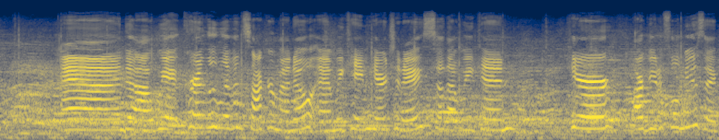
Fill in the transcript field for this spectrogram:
And uh, we currently live in Sacramento, and we came here today so that we can hear our beautiful music.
